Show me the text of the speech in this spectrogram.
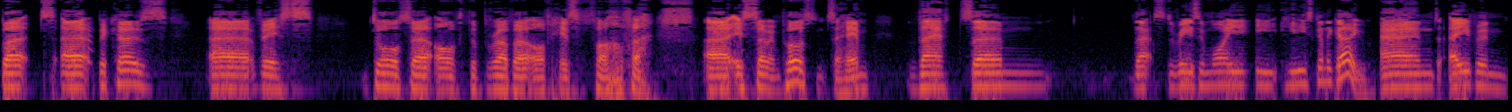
but uh, because uh, this daughter of the brother of his father uh, is so important to him, that um, that's the reason why he, he's going to go. And Avon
